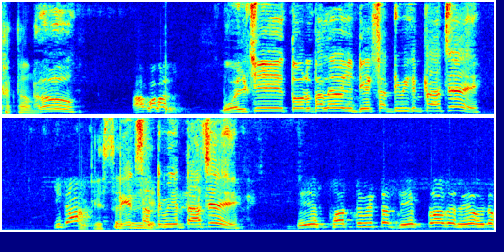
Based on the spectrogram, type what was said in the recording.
খতম। হ্যালো। বলছি তোর তাহলে ওই ডেথ সার্টিফিকেটটা আছে? ডেথ সার্টিফিকেটটা আছে? ডেথ সার্টিফিকেটটা দেখতে হবে রে ওইটা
